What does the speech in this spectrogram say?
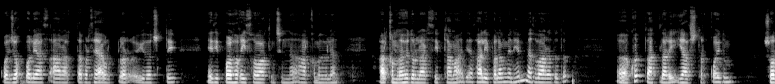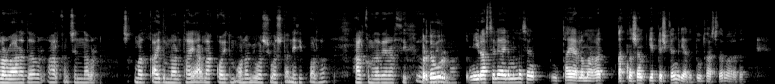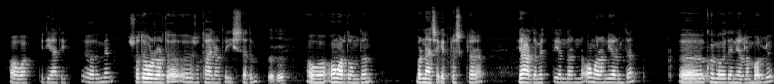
Goýjak bolýas, aralykda bir säwlikler ýüze çykdy. Nesip bolsa gysga wagtyň içinde halkymyz bilen halkymyza hödürläris diýip tama edýäs. Halypalaň men hemmesi barada-da köp zatlary ýazyşdyryp goýdum. Şolar barada bir halkyň içinde bir Çykmadyk aýdymlaryny taýýarlap goýdum, onam ýuwaş-ýuwaşdan nesip bolsa halkymyza bereris diýip Bir döwür Miras teleýaýlymynda seň taýýarlamaga gatnaşan gepleşikleň gidýärdi, dutarçylar barada. Hawa, gidýärdi. Özüm men şo döwürlerde şo taýlarda işledim. Hawa, oňardygymdan birnäçe gepleşiklere ýardam et diýenlerinde oňaran ýerimden kömek eden ýerlem boldy.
